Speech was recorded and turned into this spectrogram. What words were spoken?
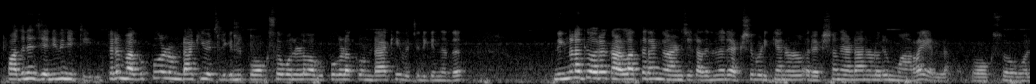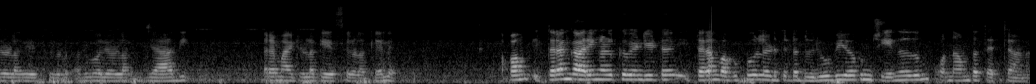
അപ്പൊ അതിന് ജെനുവിനിറ്റി ഇത്തരം വകുപ്പുകൾ ഉണ്ടാക്കി വെച്ചിരിക്കുന്നത് പോക്സോ പോലുള്ള വകുപ്പുകളൊക്കെ ഉണ്ടാക്കി വെച്ചിരിക്കുന്നത് നിങ്ങളൊക്കെ ഓരോ കള്ളത്തരം കാണിച്ചിട്ട് അതിൽ നിന്ന് രക്ഷ പിടിക്കാനുള്ള രക്ഷ നേടാനുള്ള ഒരു മറയല്ല. പോക്സോ പോലെയുള്ള കേസുകൾ അതുപോലെയുള്ള ജാതി പരമായിട്ടുള്ള കേസുകളൊക്കെ അല്ലേ? അപ്പം ഇത്തരം കാര്യങ്ങൾക്ക് വേണ്ടിയിട്ട് ഇത്തരം വകുപ്പുകൾ എടുത്തിട്ട് ദുരുപയോഗം ചെയ്യുന്നതും ഒന്നാമത്തെ തെറ്റാണ്.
